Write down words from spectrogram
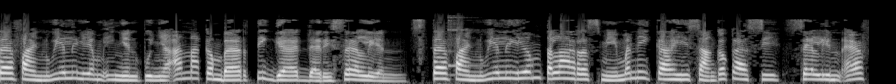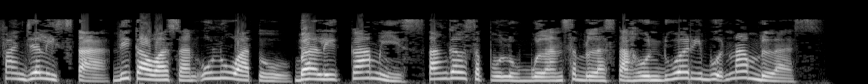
Stefan William ingin punya anak kembar tiga dari Celine. Stefan William telah resmi menikahi sang kekasih, Celine Evangelista, di kawasan Uluwatu, Bali, Kamis, tanggal 10 bulan 11 tahun 2016.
